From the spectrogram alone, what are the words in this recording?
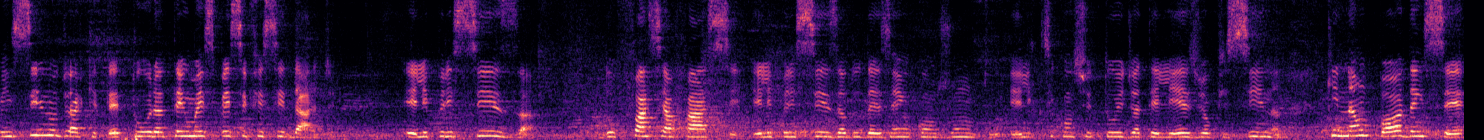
o ensino de arquitetura tem uma especificidade. Ele precisa do face a face, ele precisa do desenho conjunto, ele se constitui de ateliês de oficina que não podem ser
